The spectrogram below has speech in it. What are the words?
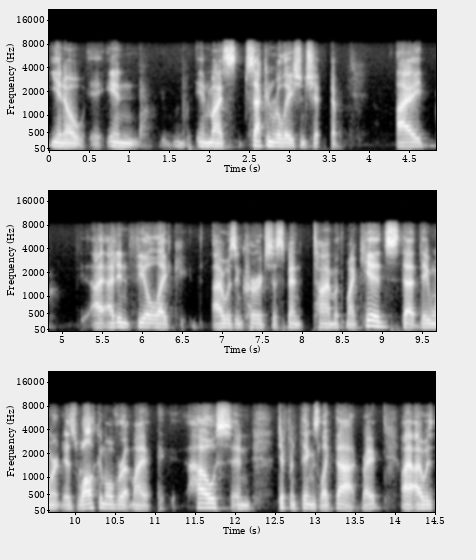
you know, in in my second relationship, I, I I didn't feel like I was encouraged to spend time with my kids. That they weren't as welcome over at my house and different things like that, right? I, I was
